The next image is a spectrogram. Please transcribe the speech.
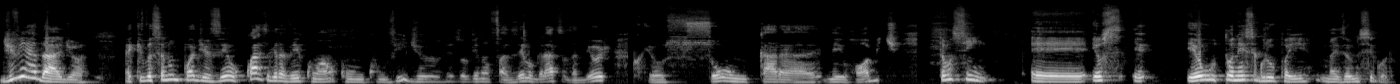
De verdade, ó é que você não pode ver. Eu quase gravei com, com, com vídeo, resolvi não fazê-lo, graças a Deus, porque eu sou um cara meio hobbit. Então, assim, é, eu, eu tô nesse grupo aí, mas eu me seguro.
